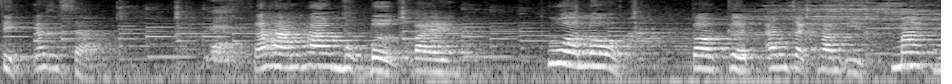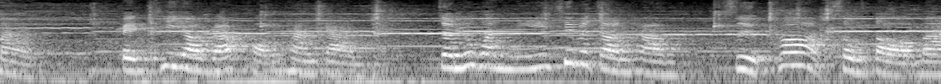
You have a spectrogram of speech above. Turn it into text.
สิตนักศึกษาทหารพาบุกเบิกไป ทั่วโลกก็เกิดอันจักรรมอีกมากมาย เป็นที่ยอมรับของทางการ จนทุกวันนี้ชีพจรธรรมสืบทอดส่งต่อมา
